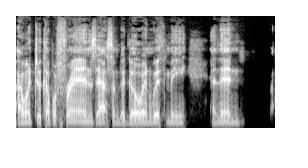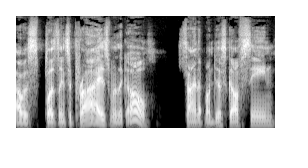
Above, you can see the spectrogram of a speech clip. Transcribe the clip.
I went to a couple friends, asked them to go in with me, and then I was pleasantly surprised when like, oh, sign up on disc golf scene.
